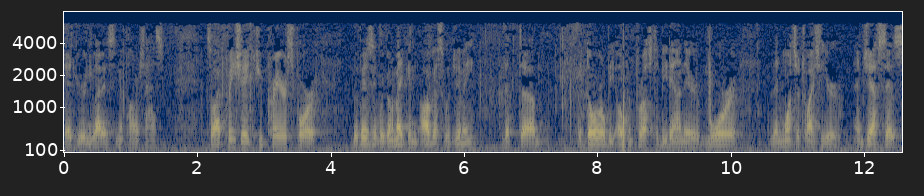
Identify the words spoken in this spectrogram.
Edgar and Gladys in the Potter's House. So I appreciate your prayers for the visit we're going to make in August with Jimmy. That um, the door will be open for us to be down there more than once or twice a year. And Jeff says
